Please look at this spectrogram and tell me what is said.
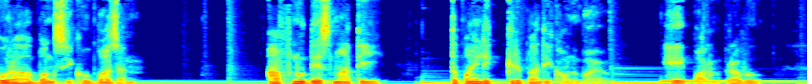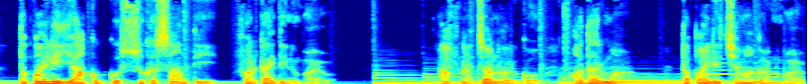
कोरह वंशीको भजन। आफ्नो देशमाथि तपाईँले कृपा देखाउनुभयो। हे परमप्रभु तपाईँले याकुबको सुख शान्ति फर्काइदिनुभयो। आफ्ना जनहरूको अधर्म तपाईँले क्षमा गर्नुभयो।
